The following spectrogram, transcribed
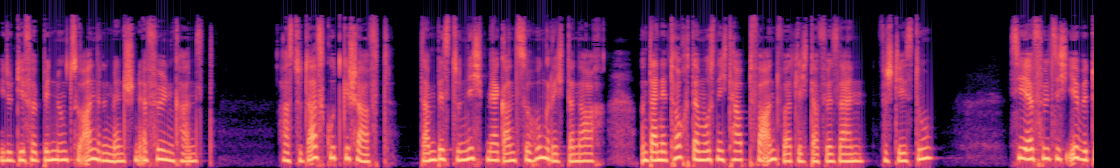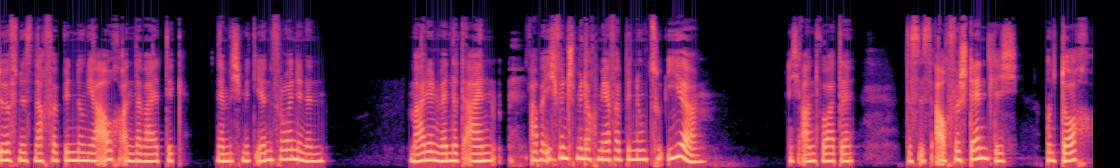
wie du dir Verbindung zu anderen Menschen erfüllen kannst. Hast du das gut geschafft, dann bist du nicht mehr ganz so hungrig danach, und deine Tochter muss nicht hauptverantwortlich dafür sein, verstehst du? Sie erfüllt sich ihr Bedürfnis nach Verbindung ja auch anderweitig, nämlich mit ihren Freundinnen. Marion wendet ein, aber ich wünsche mir doch mehr Verbindung zu ihr. Ich antworte, das ist auch verständlich, und doch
